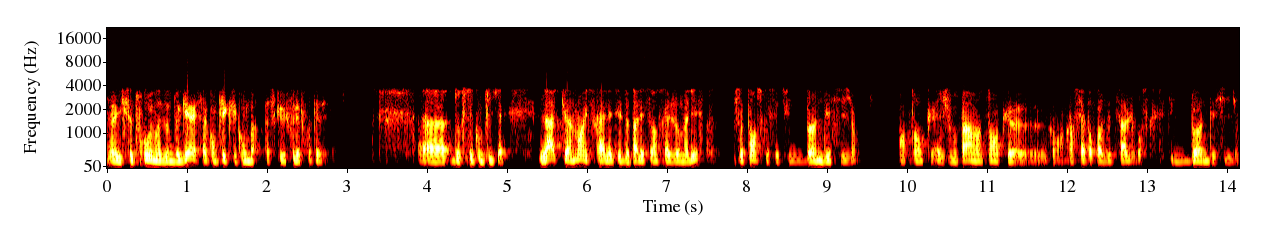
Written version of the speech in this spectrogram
ils se trouvent dans une zone de guerre et ça complique les combats parce qu'il faut les protéger. Euh, donc c'est compliqué. Là actuellement, Israël essaie de ne pas laisser entrer les journalistes. Je pense que c'est une bonne décision. En tant que, et je vous parle en tant que c'est porte-parole de salle, je pense que c'est une bonne décision.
